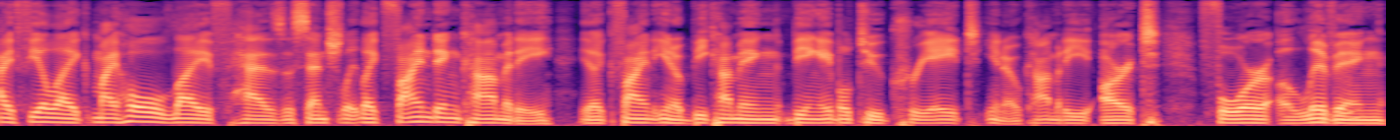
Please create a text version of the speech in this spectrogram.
I feel like my whole life has essentially like finding comedy, like find you know becoming being able to create you know comedy art for a mm-hmm. living.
